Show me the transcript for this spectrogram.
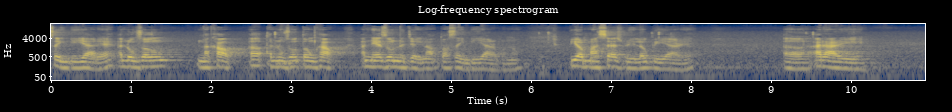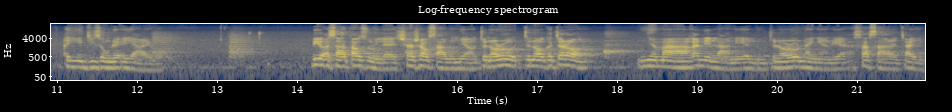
စိန်ပေးရတယ်အလုံးစုံ နှစ်ခေါက်အအလုံးစုံသုံးခေါက်အနည်းဆုံးနှစ်ကြိမ်လောက်သွားစိန်ပေးရတာပေါ့နော်ပြီးတော့ massage တွေလုပ်ပေးရတယ်အာအဲ့ဒါတွေအရေးကြီးဆုံးတဲ့အရာတွေပေါ့ပြီးတော့အစာတောက်ဆိုရင်လည်းရှောက်ရှောက်စားလို့မရအောင်ကျွန်တော်တို့ကျွန်တော်ကကြတော့မြန်မာကနေလာနေတဲ့လူကျွန်တော်တို့နိုင်ငံတွေကအဆစားရကြိုက်တယ်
